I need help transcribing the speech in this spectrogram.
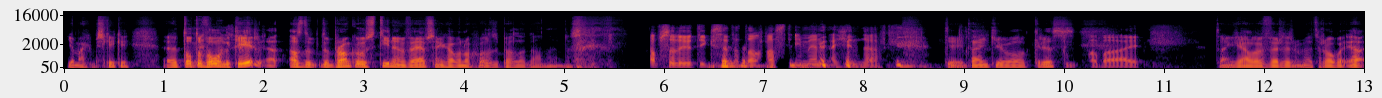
je mag beschikken. Uh, tot de volgende keer. Als de, de Broncos 10 en 5 zijn, gaan we nog wel eens bellen dan. Hè? Dus... Absoluut, ik zet het alvast in mijn agenda. Oké, okay, dankjewel Chris. Bye bye. Dan gaan we verder met Robben. Ja,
